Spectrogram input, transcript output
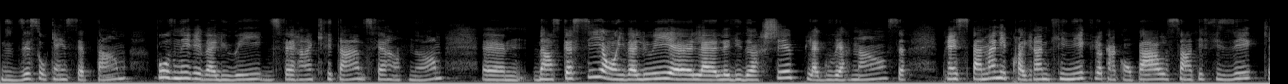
du 10 au 15 septembre pour venir évaluer différents critères, différentes normes. Euh, dans ce cas-ci, on évalué euh, le leadership, la gouvernance, principalement les programmes cliniques, là, quand on parle santé physique,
